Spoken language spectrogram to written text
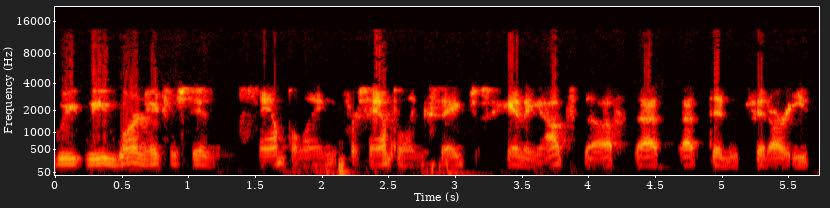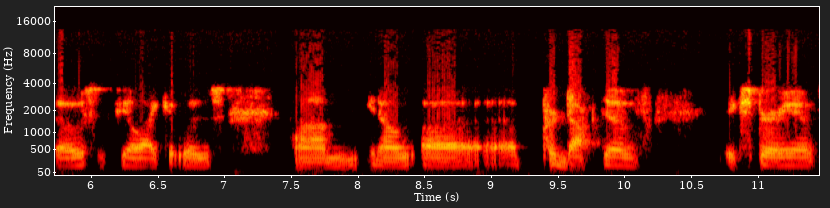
we, we weren't interested in sampling for sampling's sake, just handing out stuff that that didn't fit our ethos and feel like it was, um, you know, a productive experience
